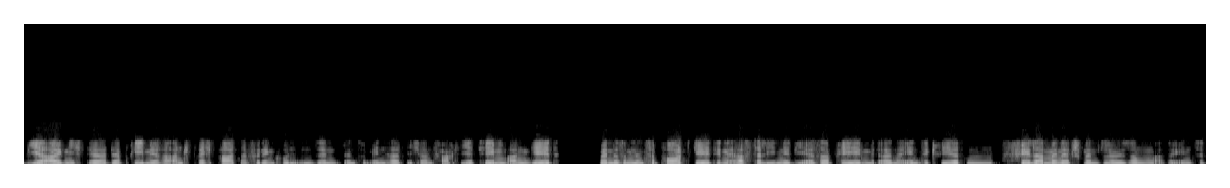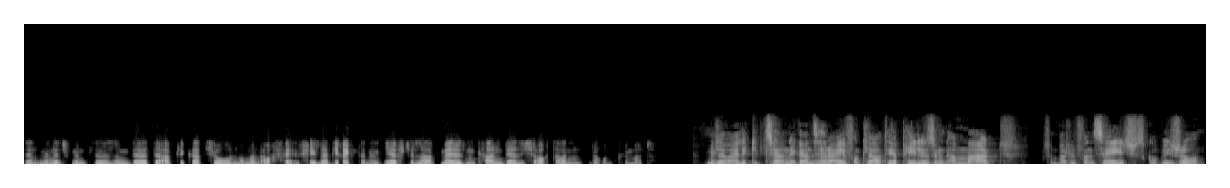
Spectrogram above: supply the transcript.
wir eigentlich der, der primäre Ansprechpartner für den Kunden sind, wenn es um inhaltliche und fachliche Themen angeht. Wenn es um den Support geht, in erster Linie die SAP mit einer integrierten Fehlermanagementlösung, also Incident-Management-Lösung der, der Applikation, wo man auch Fehler direkt an den Hersteller melden kann, der sich auch daran, darum kümmert. Mittlerweile gibt es ja eine ganze Reihe von Cloud-ERP-Lösungen am Markt, zum Beispiel von Sage, Scovisio,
